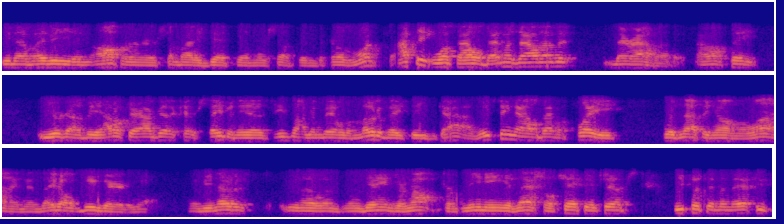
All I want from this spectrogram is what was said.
you know, maybe an Auburn or somebody gets them or something. Because once I think once Alabama's out of it, they're out of it. I don't think you're going to be. I don't care how good a coach Saban is. He's not going to be able to motivate these guys. We've seen Alabama play with nothing on the line, and they don't do very well. Have you noticed? You know, when, when games are not for meaning in national championships, you put them in the SEC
